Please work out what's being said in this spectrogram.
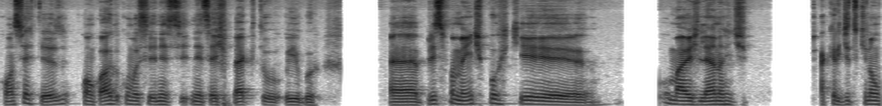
com certeza. Concordo com você nesse, nesse aspecto, Igor. É, principalmente porque o Miles Leonard, acredito que não,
